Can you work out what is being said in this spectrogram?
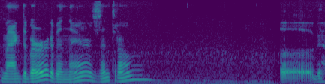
Magdeburg, I've been there. Zentrum. Ugh.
